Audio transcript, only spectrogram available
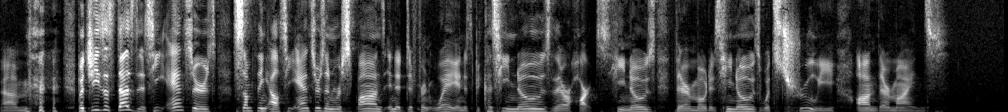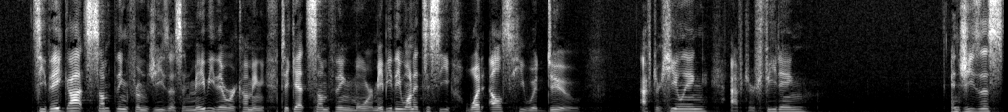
Um, but Jesus does this. He answers something else. He answers and responds in a different way. And it's because he knows their hearts, he knows their motives, he knows what's truly on their minds. See, they got something from Jesus, and maybe they were coming to get something more. Maybe they wanted to see what else he would do after healing, after feeding. And Jesus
